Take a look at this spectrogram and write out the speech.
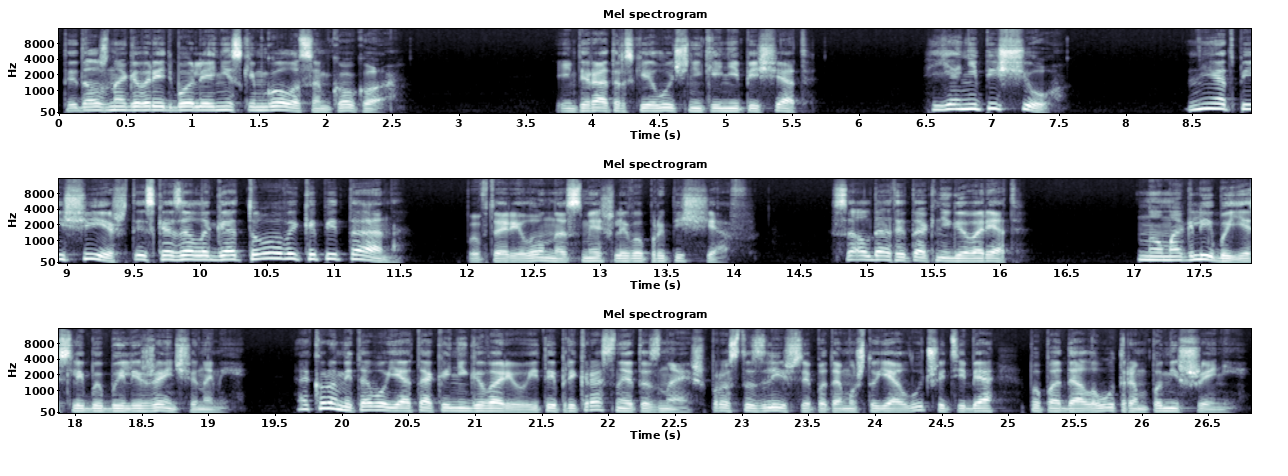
«Ты должна говорить более низким голосом, Коко. Императорские лучники не пищат». «Я не пищу». «Нет, пищишь. Ты сказала «готовый, капитан», — повторил он, насмешливо пропищав. «Солдаты так не говорят». «Но могли бы, если бы были женщинами». А кроме того, я так и не говорю, и ты прекрасно это знаешь. Просто злишься, потому что я лучше тебя попадала утром по мишени».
